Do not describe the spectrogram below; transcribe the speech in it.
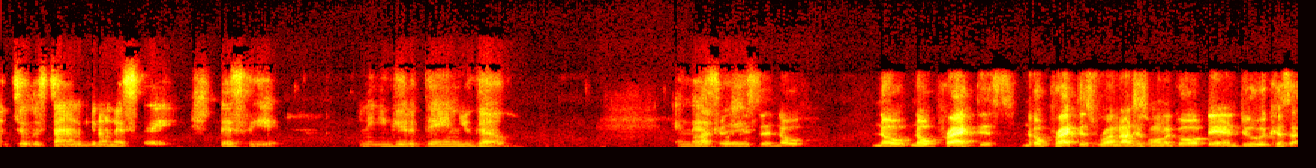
until it's time to get on that stage. That's it. And then you get it there and you go. And that's Okay, what she it's, said no, no, no practice, no practice run. I just want to go up there and do it because I,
